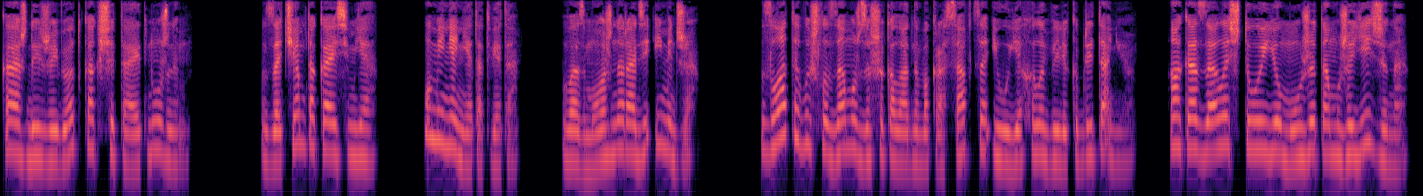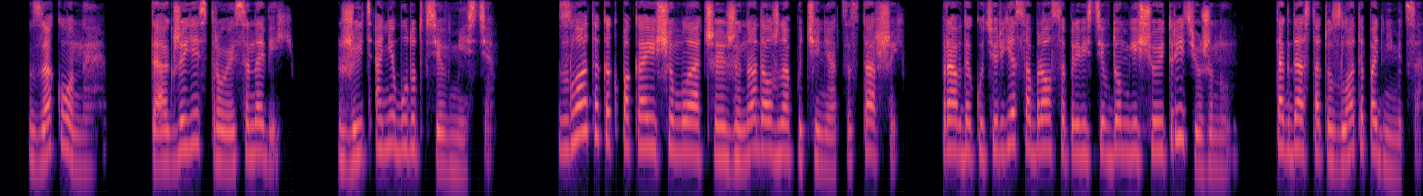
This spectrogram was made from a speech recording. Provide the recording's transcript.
Каждый живет, как считает нужным. Зачем такая семья? У меня нет ответа. Возможно, ради имиджа. Злата вышла замуж за шоколадного красавца и уехала в Великобританию. Оказалось, что у ее мужа там уже есть жена. Законная. Также есть трое сыновей. Жить они будут все вместе. Злата, как пока еще младшая жена, должна подчиняться старшей. Правда, Кутюрье собрался привести в дом еще и третью жену. Тогда статус Златы поднимется.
